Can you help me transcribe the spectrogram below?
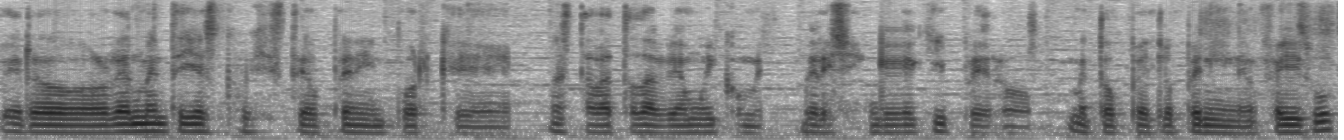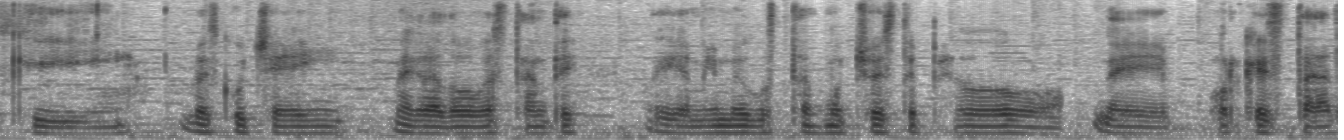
Pero realmente yo escogí este opening porque no estaba todavía muy convencido de Shingeki, pero me topé el opening en Facebook y lo escuché y me agradó bastante. Y a mí me gusta mucho este pedo eh, orquestal.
